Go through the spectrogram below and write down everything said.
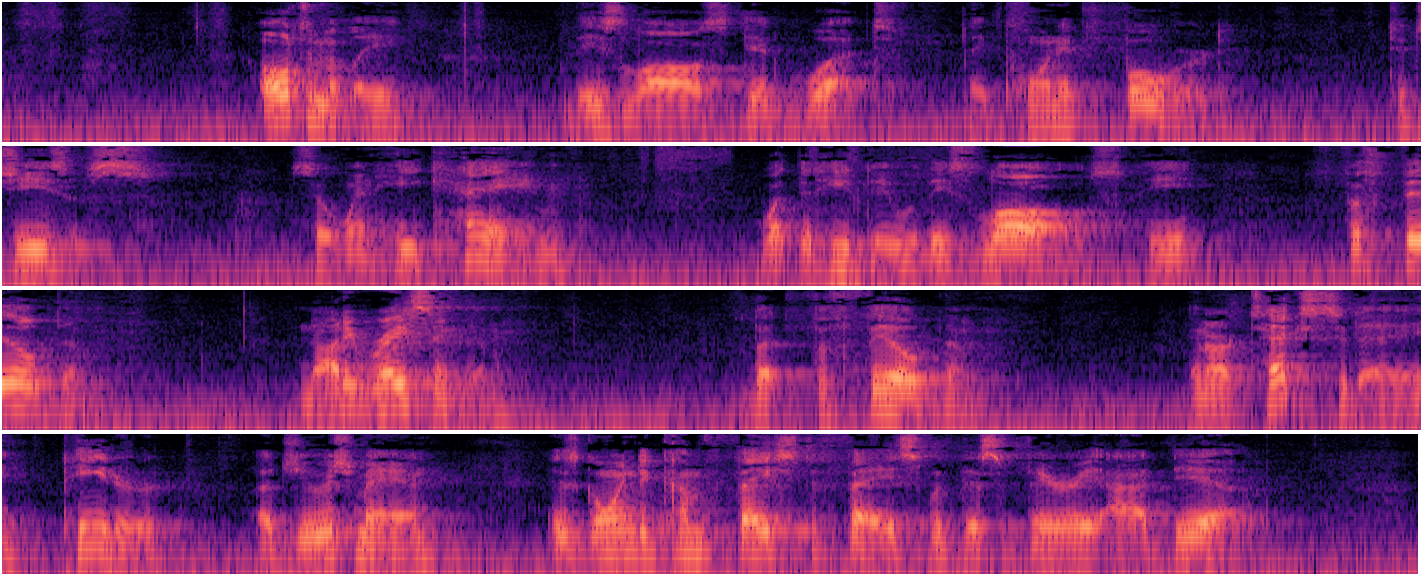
Ultimately, these laws did what? They pointed forward to Jesus. So when he came, what did he do with these laws? He fulfilled them. Not erasing them, but fulfilled them. In our text today, Peter, a Jewish man, is going to come face to face with this very idea.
